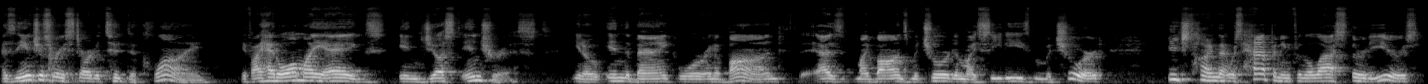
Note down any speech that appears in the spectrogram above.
As the interest rate started to decline, if I had all my eggs in just interest, you know, in the bank or in a bond, as my bonds matured and my CDs matured, each time that was happening for the last 30 years,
